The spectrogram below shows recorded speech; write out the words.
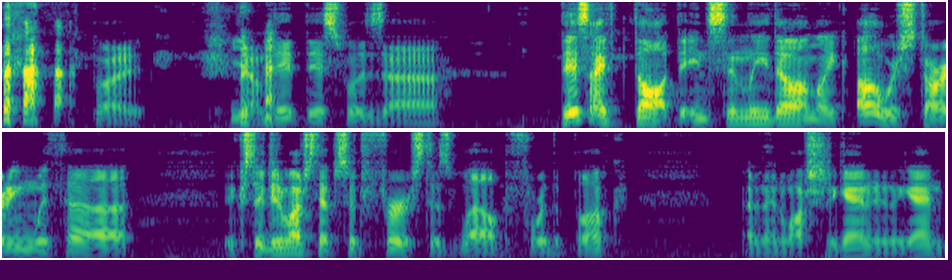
but you know th- this was uh this i thought instantly though i'm like oh we're starting with uh because i did watch the episode first as well before the book and then watched it again and again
